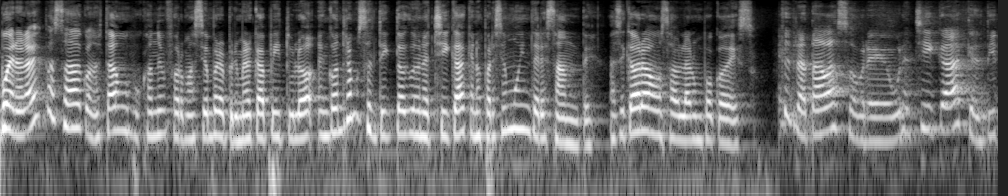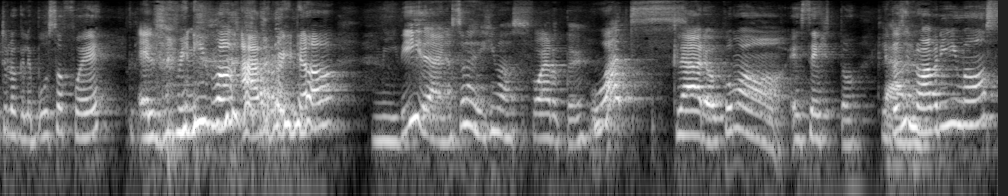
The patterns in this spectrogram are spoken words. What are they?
Bueno, la vez pasada cuando estábamos buscando información para el primer capítulo, encontramos el TikTok de una chica que nos pareció muy interesante, así que ahora vamos a hablar un poco de eso. Este trataba sobre una chica que el título que le puso fue El feminismo arruinó mi vida. Y nosotros dijimos, Fuerte. ¿what? Claro, ¿cómo es esto? Claro. Entonces lo abrimos.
